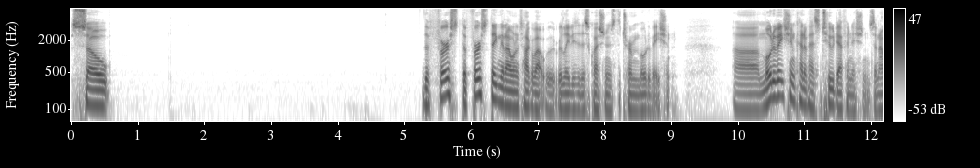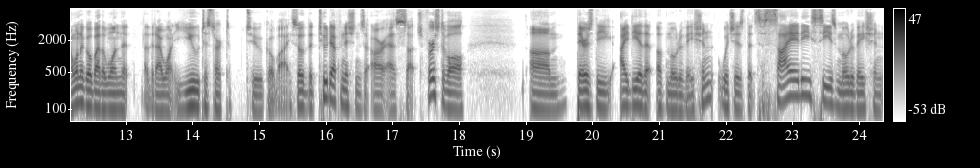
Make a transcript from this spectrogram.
So, the first the first thing that I want to talk about related to this question is the term motivation. Uh, motivation kind of has two definitions, and I want to go by the one that that I want you to start to, to go by. So the two definitions are as such. First of all, um, there's the idea that of motivation, which is that society sees motivation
